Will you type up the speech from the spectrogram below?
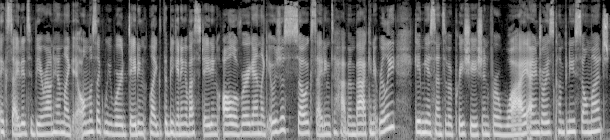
excited to be around him like almost like we were dating like the beginning of us dating all over again. Like it was just so exciting to have him back and it really gave me a sense of appreciation for why I enjoy his company so much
